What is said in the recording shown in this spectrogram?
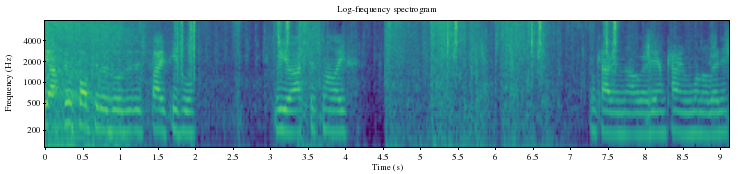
Yeah, I feel popular though that there's five people. Rio, that's just my life. I'm carrying that already, I'm carrying one already.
